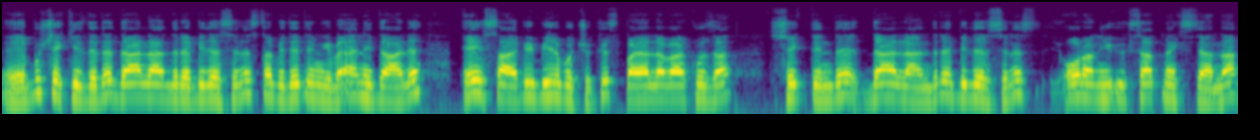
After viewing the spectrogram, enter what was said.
e, bu şekilde de değerlendirebilirsiniz. Tabi dediğim gibi en ideali ev sahibi 1.5 üst Bayer Leverkusen şeklinde değerlendirebilirsiniz. Oranı yükseltmek isteyenler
